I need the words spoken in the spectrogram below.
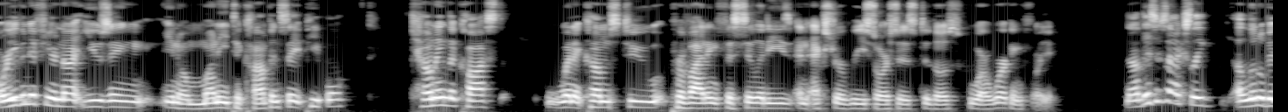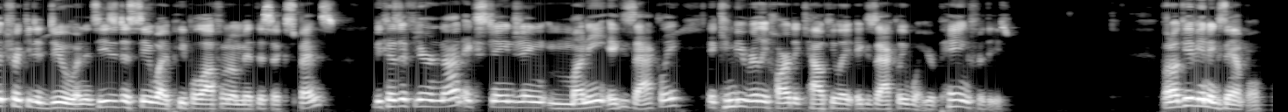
or even if you're not using, you know, money to compensate people, counting the cost when it comes to providing facilities and extra resources to those who are working for you. Now, this is actually a little bit tricky to do, and it's easy to see why people often omit this expense. Because if you're not exchanging money exactly, it can be really hard to calculate exactly what you're paying for these. But I'll give you an example.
